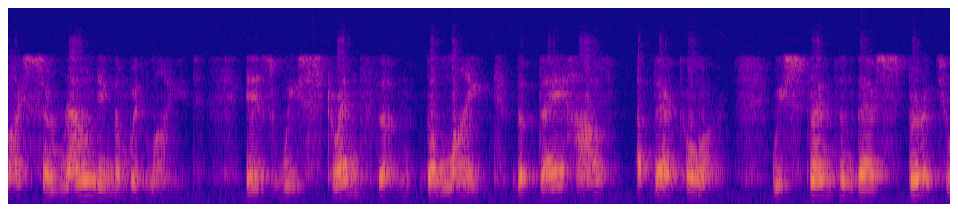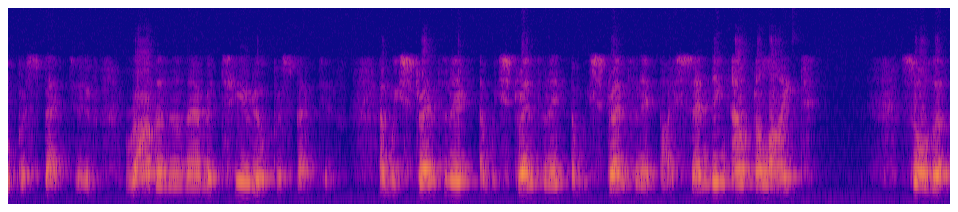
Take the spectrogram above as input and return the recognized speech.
by surrounding them with light, is we strengthen the light that they have at their core. We strengthen their spiritual perspective rather than their material perspective. And we strengthen it, and we strengthen it, and we strengthen it by sending out the light so that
